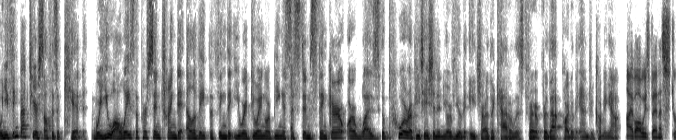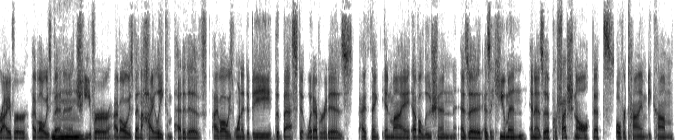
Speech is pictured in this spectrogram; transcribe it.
when you think back to yourself as a kid, were you always the person trying to elevate the thing that you were doing or being a systems thinker? Or was the poor reputation in your view of HR the catalyst for, for that part of Andrew coming out? I've always been a striver. I've always been mm. an achiever. I've always been highly competitive. I've always wanted to be the best at whatever it is. I think in my evolution as a, as a human and as a professional, that's over time become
